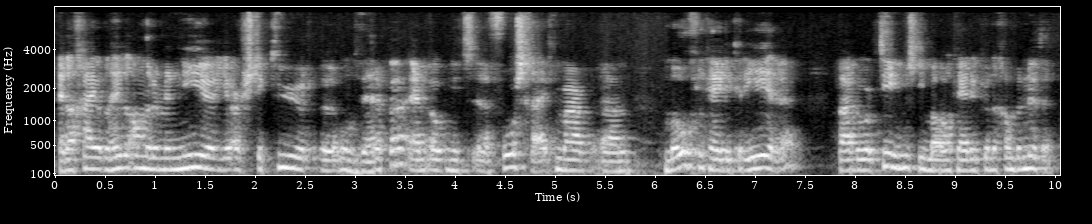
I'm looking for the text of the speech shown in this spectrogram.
En dan ga je op een hele andere manier je architectuur uh, ontwerpen en ook niet uh, voorschrijven, maar um, mogelijkheden creëren, waardoor teams die mogelijkheden kunnen gaan benutten.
